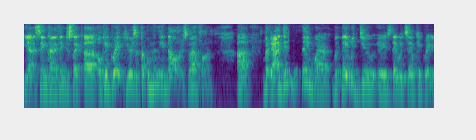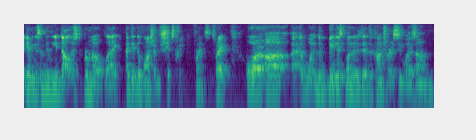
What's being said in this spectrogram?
yeah, same kind of thing. Just like, uh, okay, great, here's a couple million dollars, go have fun. Uh, but yeah. I did the thing where what they would do is they would say, okay, great, you're giving us a million dollars to promote. Like I did the launch of Schitt's Creek, for instance, right? Or uh, one, the biggest one that was the controversy was um,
